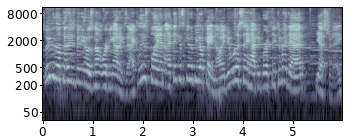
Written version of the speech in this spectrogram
So even though today's video is not working out exactly as planned, I think it's going to be okay. Now I do want to say happy birthday to my dad yesterday.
